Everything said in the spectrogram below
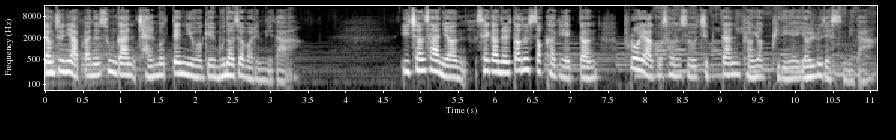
영준이 아빠는 순간 잘못된 유혹에 무너져 버립니다. 2004년 세간을 떠들썩하게 했던 프로야구 선수 집단 병역 비리에 연루됐습니다.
